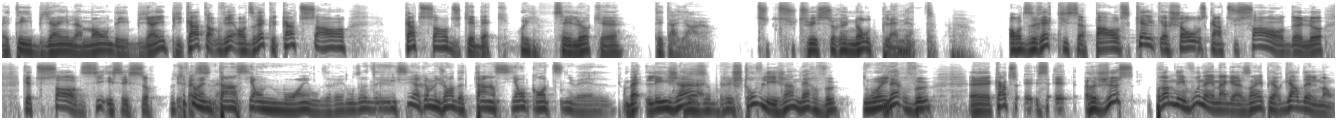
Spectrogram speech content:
Mais t'es bien, le monde est bien. Puis quand tu reviens, on dirait que quand tu sors, quand tu sors du Québec, Oui. c'est là que t'es ailleurs. Tu, tu- tu es sur une autre planète. On dirait qu'il se passe quelque chose quand tu sors de là, que tu sors d'ici, et c'est ça. C'est comme une tension de moins, on dirait. On dirait ici, il y a comme un genre de tension continuelle. Ben, les gens, Je trouve les gens nerveux. Oui. Nerveux. Euh, quand tu- euh, euh, juste, promenez-vous dans les magasins puis regardez le monde.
